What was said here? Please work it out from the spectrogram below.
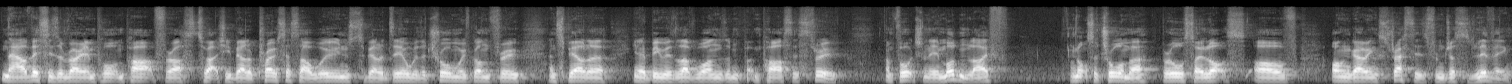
Now, this is a very important part for us to actually be able to process our wounds, to be able to deal with the trauma we've gone through, and to be able to you know, be with loved ones and, and pass this through. Unfortunately, in modern life, lots of trauma, but also lots of ongoing stresses from just living.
